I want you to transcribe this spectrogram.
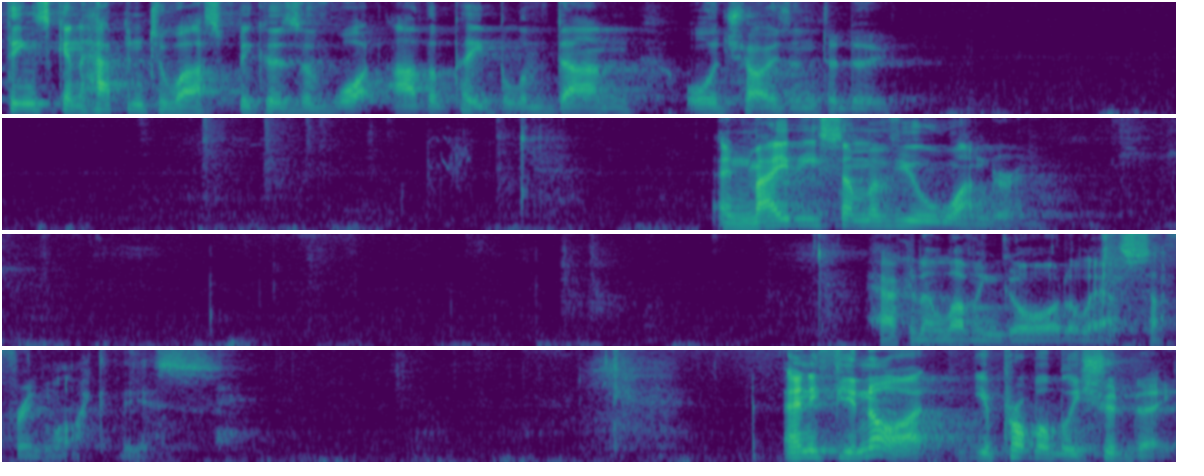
Things can happen to us because of what other people have done or chosen to do. And maybe some of you are wondering how can a loving God allow suffering like this? And if you're not, you probably should be.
